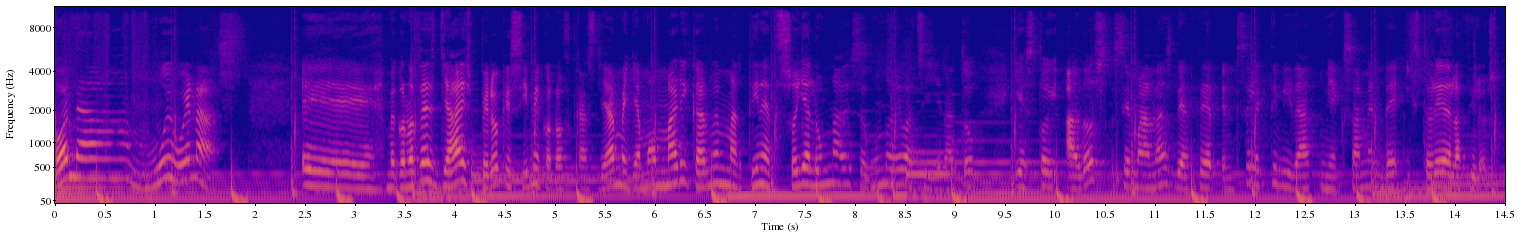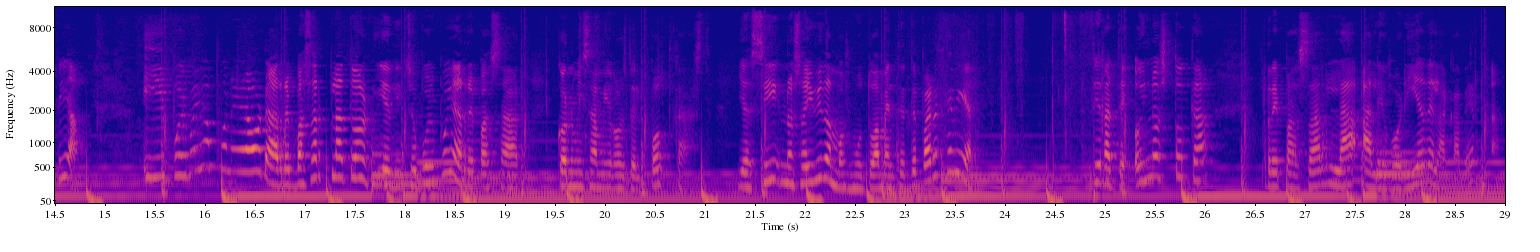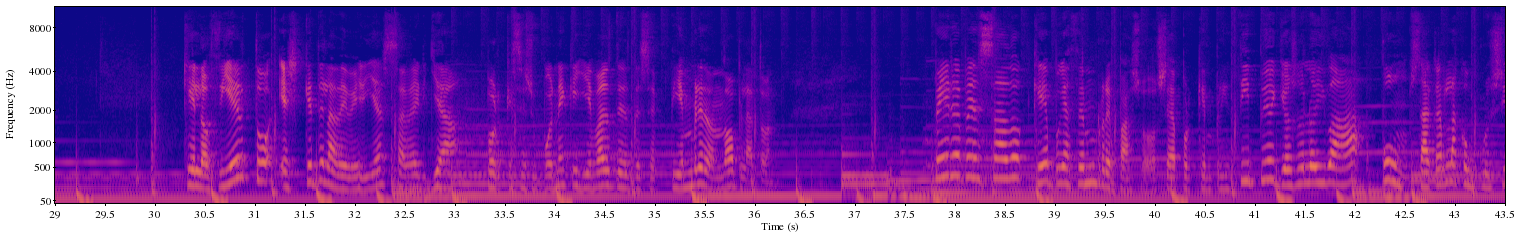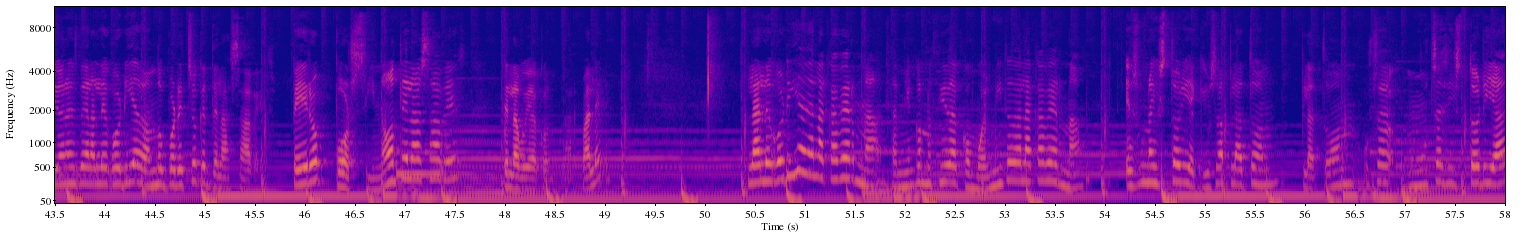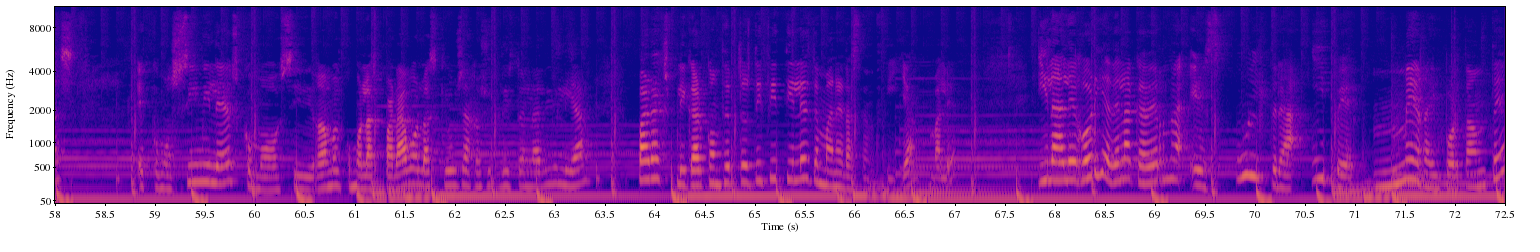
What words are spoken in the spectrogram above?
Hola, muy buenas. Eh, ¿Me conoces ya? Espero que sí, me conozcas ya. Me llamo Mari Carmen Martínez, soy alumna de segundo de bachillerato y estoy a dos semanas de hacer en selectividad mi examen de historia de la filosofía. Y pues me voy a poner ahora a repasar Platón y he dicho, pues voy a repasar con mis amigos del podcast. Y así nos ayudamos mutuamente. ¿Te parece bien? Fíjate, hoy nos toca repasar la alegoría de la caverna que lo cierto es que te la deberías saber ya, porque se supone que llevas desde septiembre dando a Platón. Pero he pensado que voy a hacer un repaso, o sea, porque en principio yo solo iba a, ¡pum!, sacar las conclusiones de la alegoría dando por hecho que te la sabes. Pero por si no te la sabes, te la voy a contar, ¿vale? La alegoría de la caverna, también conocida como el mito de la caverna, es una historia que usa Platón. Platón usa muchas historias como símiles, como si digamos como las parábolas que usa Jesucristo en la Biblia, para explicar conceptos difíciles de manera sencilla, ¿vale? Y la alegoría de la caverna es ultra, hiper, mega importante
